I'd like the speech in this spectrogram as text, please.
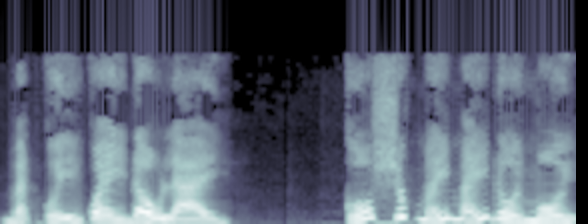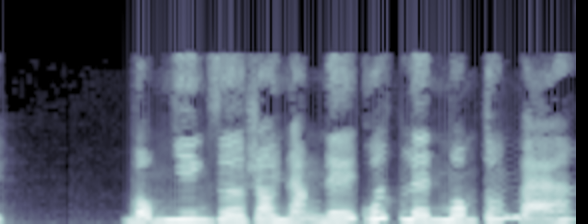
Bạch quỷ quay đầu lại. Cố sức mấy mấy đôi môi. Bỗng nhiên dơ roi nặng nề quất lên mông tuấn mã.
